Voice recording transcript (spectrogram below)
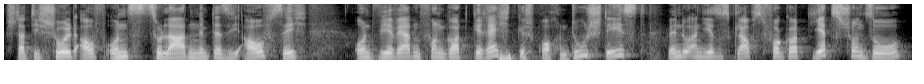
statt die Schuld auf uns zu laden, nimmt er sie auf sich und wir werden von Gott gerecht gesprochen. Du stehst, wenn du an Jesus glaubst, vor Gott jetzt schon so,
